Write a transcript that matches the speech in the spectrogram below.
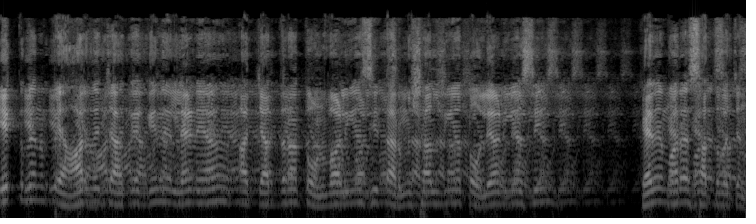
ਇੱਕ ਦਿਨ ਬਿਹਾਰ ਵਿੱਚ ਆ ਕੇ ਕਹਿੰਦੇ ਲੈਣਿਆ ਆ ਚਾਦਰਾਂ ਧੋਣ ਵਾਲੀਆਂ ਸੀ, ਧਰਮਸ਼ਾਲ ਦੀਆਂ ਧੋ ਲਿਆਣੀਆਂ ਸੀ। ਕਹਿੰਦੇ, ਮਹਾਰਾਜ, ਸਤ ਵਚਨ।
